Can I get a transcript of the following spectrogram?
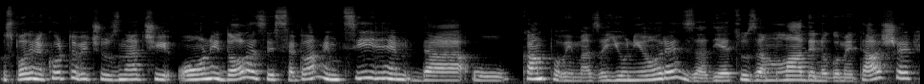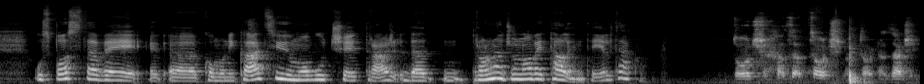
Gospodine Kurtoviću, znači oni dolaze sa glavnim ciljem da u kampovima za juniore, za djecu, za mlade nogometaše uspostave e, komunikaciju i moguće da pronađu nove talente, je li tako? Točno, točno, točno. Znači,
